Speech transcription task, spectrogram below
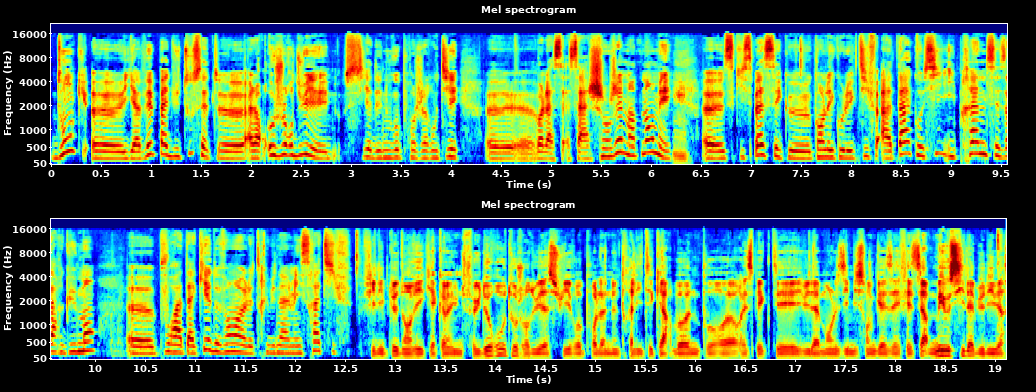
Donc, il n'y avait pas du tout cette. Alors aujourd'hui, s'il y a des nouveaux projets routiers, voilà, ça, ça, a changé maintenant. Mais mm. ce qui se passe, c'est que quand les collectifs attaquent aussi, ils prennent ces arguments pour attaquer devant le tribunal administratif. Philippe Ledanvic, qui a quand même une feuille de route aujourd'hui à suivre pour la neutralité carbone, pour respecter évidemment les émissions de gaz à effet de serre, mais aussi la biodiversité.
